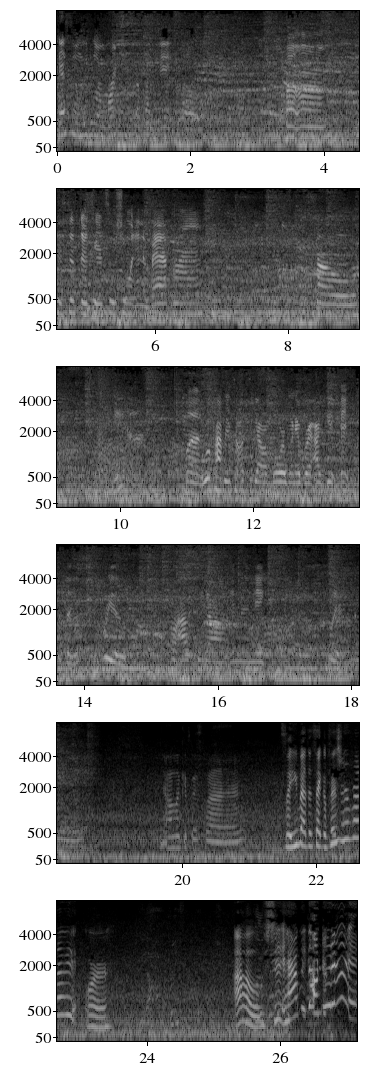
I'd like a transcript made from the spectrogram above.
That's when we doing brunch and stuff like that. So, but um, his sister's here too. She went in the bathroom. So, yeah. But we'll probably talk to y'all more whenever I get back to the crib. So I'll see y'all in the next clip. Y'all look at this sign. So you about to take a picture in front of it, or? Oh shit! How we gonna do that?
